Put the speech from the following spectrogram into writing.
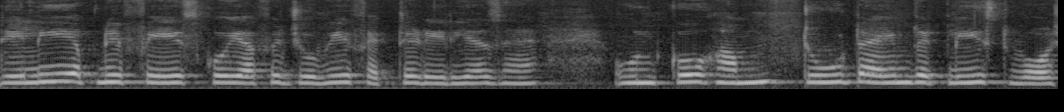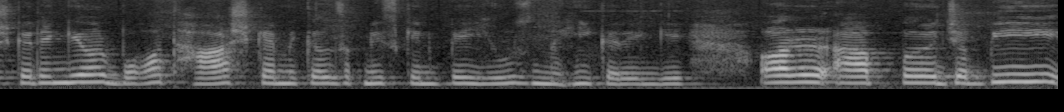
डेली अपने फेस को या फिर जो भी इफ़ेक्टेड एरियाज़ हैं, उनको हम टू टाइम्स एटलीस्ट वॉश करेंगे और बहुत हार्श केमिकल्स अपनी स्किन पे यूज़ नहीं करेंगे। और आप जब भी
